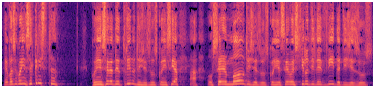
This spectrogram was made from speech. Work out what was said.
É você conhecer cristão conhecer a doutrina de Jesus, conhecer a, a, o sermão de Jesus, conhecer o estilo de vida de Jesus.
